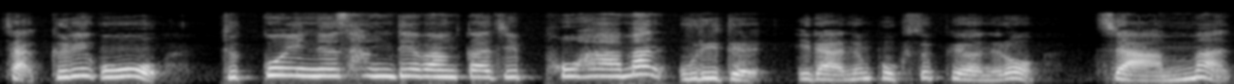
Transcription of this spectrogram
자, 그리고 듣고 있는 상대방까지 포함한 우리들이라는 복수 표현으로 잠만,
